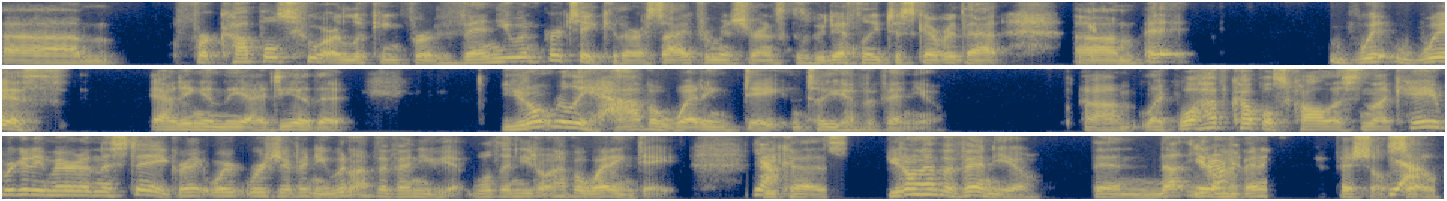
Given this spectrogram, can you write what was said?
um, for couples who are looking for a venue in particular, aside from insurance? Because we definitely discovered that. Um, eh, with, with adding in the idea that you don't really have a wedding date until you have a venue. Um, like we'll have couples call us and like, hey, we're getting married on this day. Great. Where, where's your venue? We don't have a venue yet. Well, then you don't have a wedding date yeah. because you don't have a venue. Then not, you, you don't, have, have anything official. Yeah. So,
